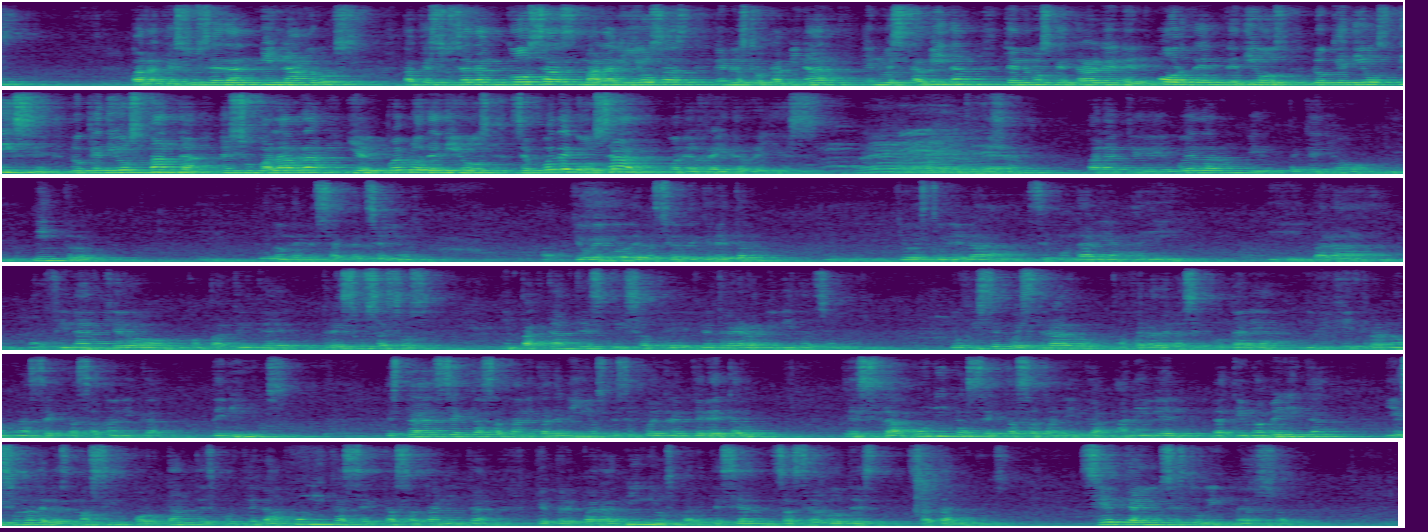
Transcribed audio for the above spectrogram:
para que sucedan milagros? Para que sucedan cosas maravillosas en nuestro caminar, en nuestra vida, tenemos que entrar en el orden de Dios, lo que Dios dice, lo que Dios manda en su palabra y el pueblo de Dios se puede gozar con el Rey de Reyes para que voy a dar un pequeño intro de dónde me saca el Señor. Yo vengo de la ciudad de Querétaro y yo estudié la secundaria ahí y para al final quiero compartirte tres sucesos impactantes que hizo que yo entregara mi vida al Señor. Yo fui secuestrado afuera de la secundaria y me infiltraron a una secta satánica de niños. Esta secta satánica de niños que se encuentra en Querétaro es la única secta satánica a nivel Latinoamérica y es una de las más importantes porque es la única secta satánica que prepara niños para que sean sacerdotes satánicos. Siete años estuve inmerso,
